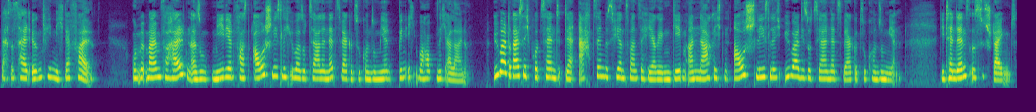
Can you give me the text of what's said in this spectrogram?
das ist halt irgendwie nicht der Fall. Und mit meinem Verhalten, also Medien fast ausschließlich über soziale Netzwerke zu konsumieren, bin ich überhaupt nicht alleine. Über 30 Prozent der 18- bis 24-Jährigen geben an, Nachrichten ausschließlich über die sozialen Netzwerke zu konsumieren. Die Tendenz ist steigend.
